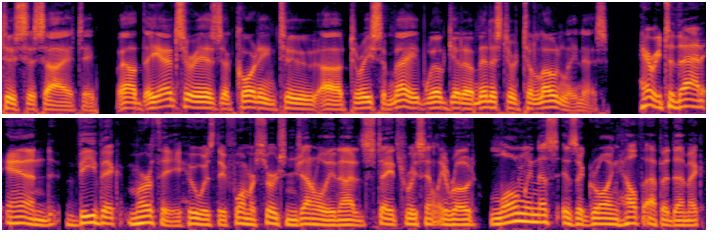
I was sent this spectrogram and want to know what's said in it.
to society. Well, the answer is, according to uh, Theresa May, we'll get a minister to loneliness. Harry, to that end, Vivek Murthy, who was the former Surgeon General of the United States, recently wrote Loneliness is a growing health epidemic.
